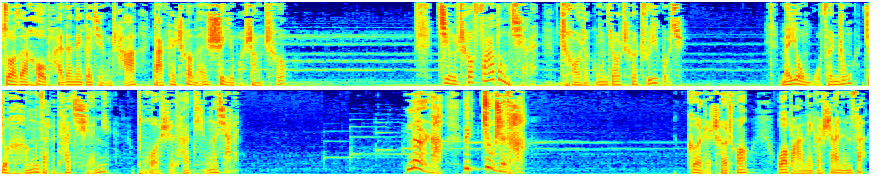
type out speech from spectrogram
坐在后排的那个警察打开车门，示意我上车。警车发动起来，朝着公交车追过去。没用五分钟就横在了他前面，迫使他停了下来。那儿呢，就是他。隔着车窗，我把那个杀人犯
